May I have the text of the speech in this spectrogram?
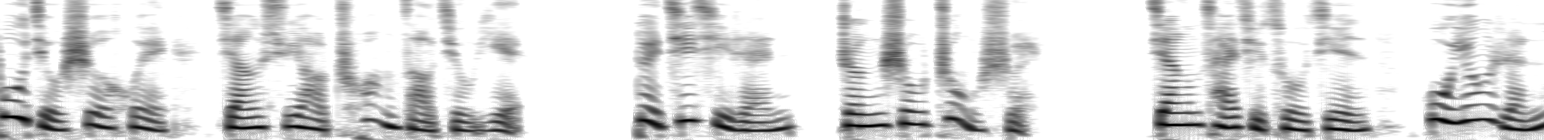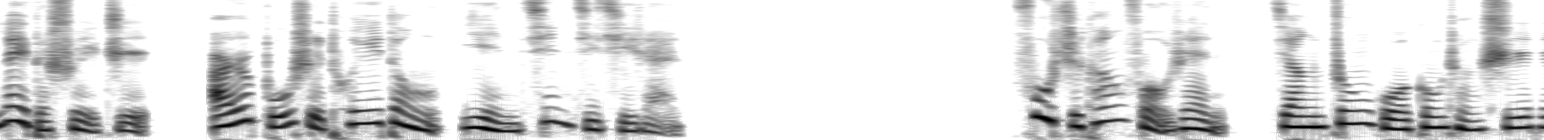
不久社会将需要创造就业，对机器人征收重税，将采取促进雇佣人类的税制，而不是推动引进机器人。富士康否认将中国工程师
